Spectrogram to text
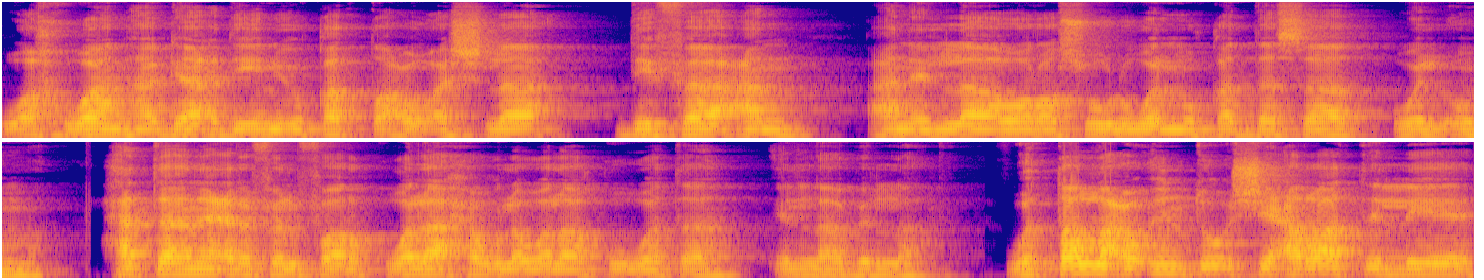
وأخوانها قاعدين يقطعوا أشلاء دفاعا عن الله ورسوله والمقدسات والأمة. حتى نعرف الفرق ولا حول ولا قوة إلا بالله. وتطلعوا أنتم الشعارات اللي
